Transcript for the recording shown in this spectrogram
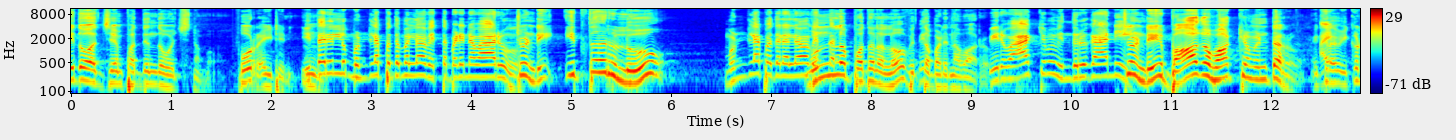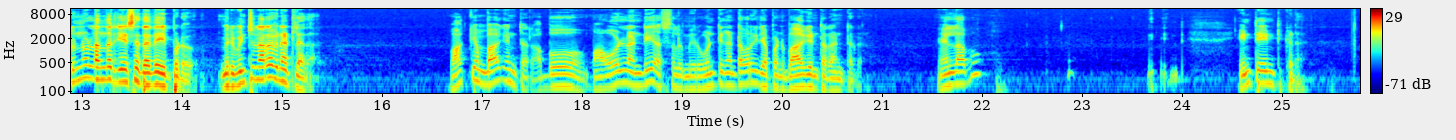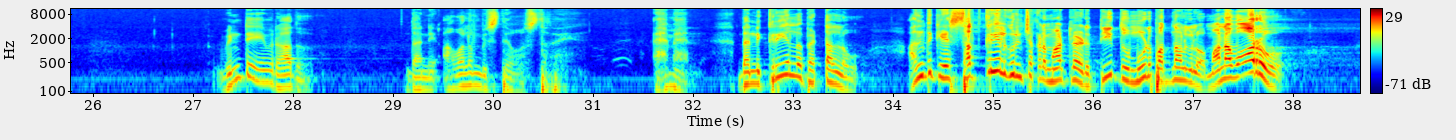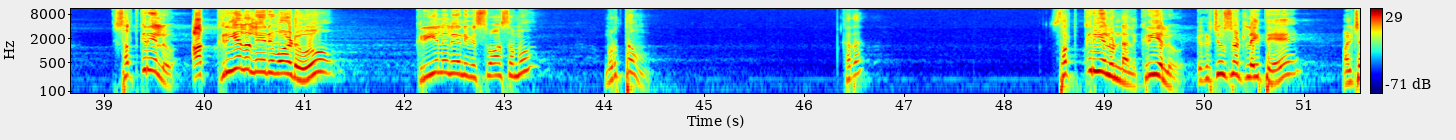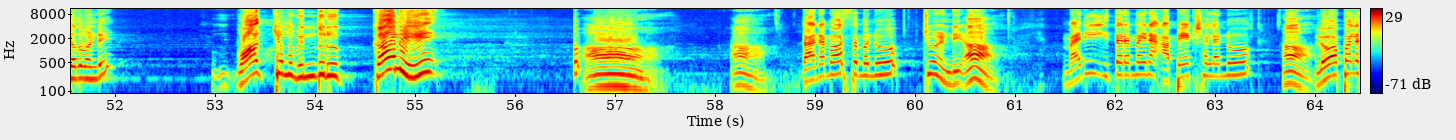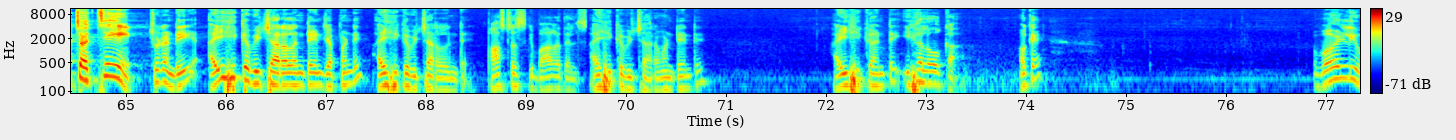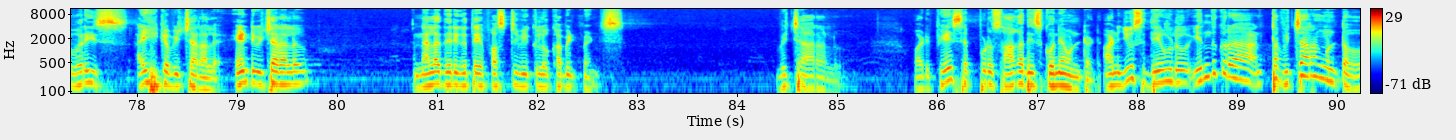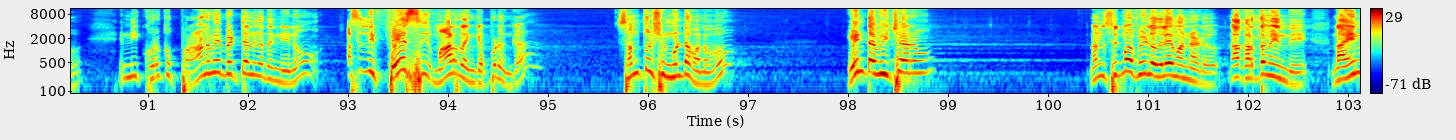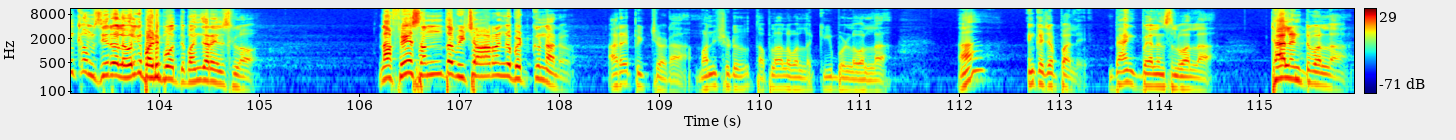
ఐదో అధ్యాయం పద్దెనిమిదో వచ్చినము ఫోర్ ఎయిటీన్ ఇతరులు ముండ్ల పొదములో విత్తబడిన వారు చూడండి ఇతరులు ముండ్ల పొదలలో ముండ్ల పొదలలో విత్తబడిన వారు వీరి వాక్యము విందురు గాని చూడండి బాగా వాక్యం వింటారు. ఇక్కడ ఇక్కడ ఉన్న వాళ్ళందరూ చేసేది అదే ఇప్పుడు. మీరు వింటున్నారా వినట్లేదా? వాక్యం బాగా వింటారు. అబ్బో మా వాళ్ళు అండి అసలు మీరు ఒంటి గంట వరకు చెప్పండి బాగా వింటారు అంటారు ఏం లాభం? ఏంటి ఏంటి ఇక్కడ? వింటే ఏమి రాదు. దాన్ని అవలంబిస్తే వస్తుంది. ఆమెన్ దాన్ని క్రియల్లో పెట్టాలి నువ్వు అందుకే సత్క్రియల గురించి అక్కడ మాట్లాడు. తీతు మూడు పద్నాలుగులో మనవారు సత్క్రియలు ఆ క్రియలు లేనివాడు క్రియలు లేని విశ్వాసము మృతం. కదా? సత్క్రియలు ఉండాలి క్రియలు. ఇక్కడ చూసినట్లయితే మళ్ళీ చదవండి. వాక్యము విందురు కానీ ధనమోసమును చూడండి మరి ఇతరమైన అపేక్షలను. లోపల చొచ్చి చూడండి ఐహిక విచారాలు అంటే ఏంటి చెప్పండి? ఐహిక విచారాలు అంటే పాస్టర్స్కి బాగా తెలుసు. ఐహిక విచారం అంటే ఏంటి? ఐహిక అంటే ఇహలోక. ఓకే? వరల్డ్లీ వరీస్ ఐహిక విచారాలు. ఏంటి విచారాలు? నెల తిరిగితే ఫస్ట్ వీక్లో కమిట్మెంట్స్ విచారాలు. వాడి ఫేస్ ఎప్పుడు సాగదీసుకొనే ఉంటాడు. ఆయన చూసి దేవుడు ఎందుకురా అంత విచారంగా ఉంటావు? నీ కొరకు ప్రాణమే పెట్టాను కదా నేను. అసలు నీ ఫేస్ మారదా ఇంకెప్పుడు ఇంకా? సంతోషంగా ఉండవా నువ్వు? ఏంట విచారం? నన్ను సినిమా ఫీల్డ్ వదిలేయమన్నాడు. నాకు అర్థమైంది నా ఇన్కమ్ జీరో లెవెల్కి పడిపోద్ది బంజారా హిల్స్లో. నా ఫేస్ అంతా విచారంగా పెట్టుకున్నాను. అరే పిచ్చోడా మనుషుడు తపలాల వల్ల కీబోర్డ్ల వల్ల ఇంకా చెప్పాలి బ్యాంక్ బ్యాలెన్స్ల వల్ల టాలెంట్ వల్ల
